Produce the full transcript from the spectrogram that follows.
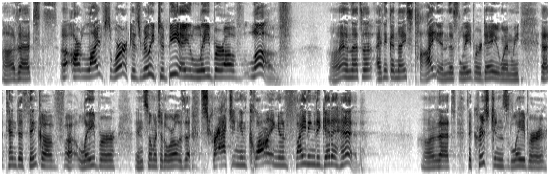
uh, that uh, our life's work is really to be a labor of love. Uh, and that's, a, I think, a nice tie in this Labor Day when we uh, tend to think of uh, labor in so much of the world as scratching and clawing and fighting to get ahead. Uh, that the Christian's labor,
